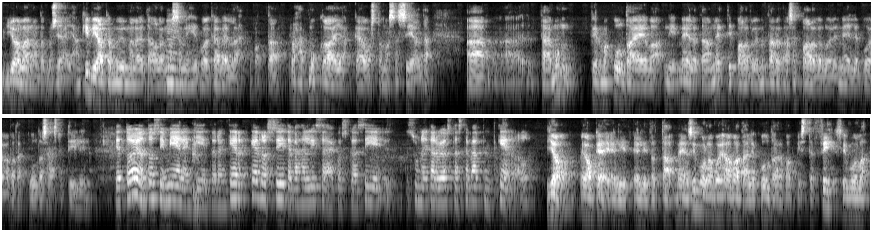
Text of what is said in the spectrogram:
Joillain on tämmöisiä ihan kivijalkamyymälöitä olemassa, mm. mihin voi kävellä, ottaa rahat mukaan ja käy ostamassa sieltä. Tämä mun firma Kulta Eeva, niin meillä tämä on nettipalvelu, me tarjotaan se palvelu, eli meille voi avata kultasäästötilin. Ja toi on tosi mielenkiintoinen. Kerro siitä vähän lisää, koska sun ei tarvitse ostaa sitä välttämättä kerralla. Joo, okei. Okay. Eli, eli tota, meidän sivulla voi avata, eli kultaeva.fi sivulla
